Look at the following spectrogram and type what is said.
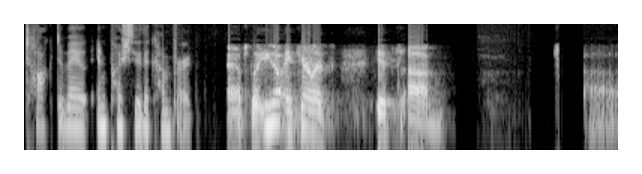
talked about and pushed through the comfort absolutely you know and carolyn it's, it's um uh,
